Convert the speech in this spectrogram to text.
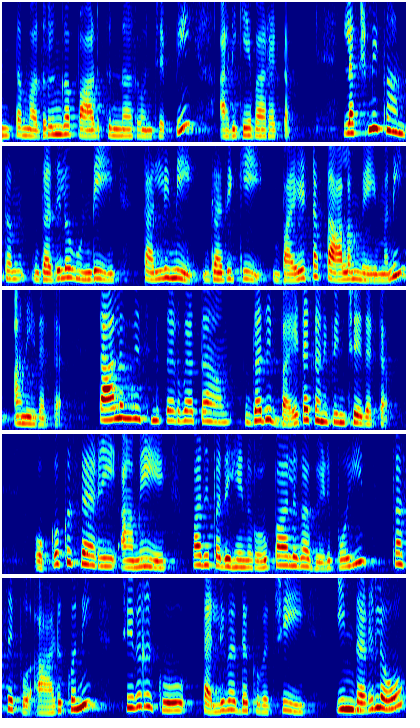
ఇంత మధురంగా పాడుతున్నారు అని చెప్పి అడిగేవారట. లక్ష్మీకాంతం గదిలో ఉండి తల్లిని గదికి బయట తాళం వేయమని అనేదట. తాళం వేసిన తర్వాత గది బయట కనిపించేదట. ఒక్కొక్కసారి ఆమె పది పదిహేను రూపాయలుగా విడిపోయి కాసేపు ఆడుకొని చివరకు తల్లి వద్దకు వచ్చి ఇందరిలో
